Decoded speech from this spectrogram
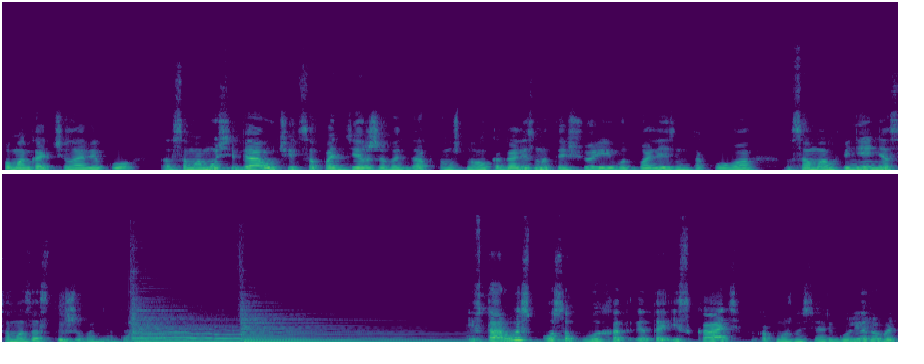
помогать человеку э, самому себя учиться поддерживать, да, потому что ну, алкоголизм это еще и вот болезнь такого самообвинения, самозастыживания. Да. И второй способ, выход, это искать, как можно себя регулировать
